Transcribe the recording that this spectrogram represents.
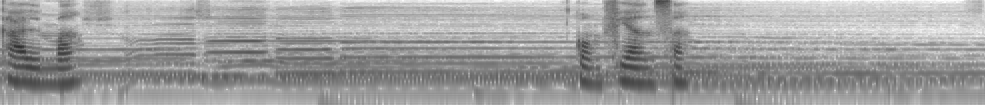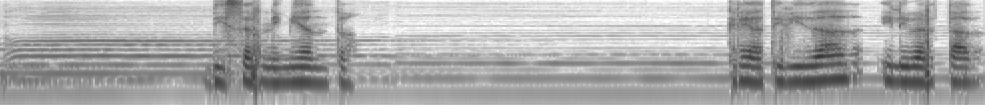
Calma, confianza, discernimiento, creatividad y libertad.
